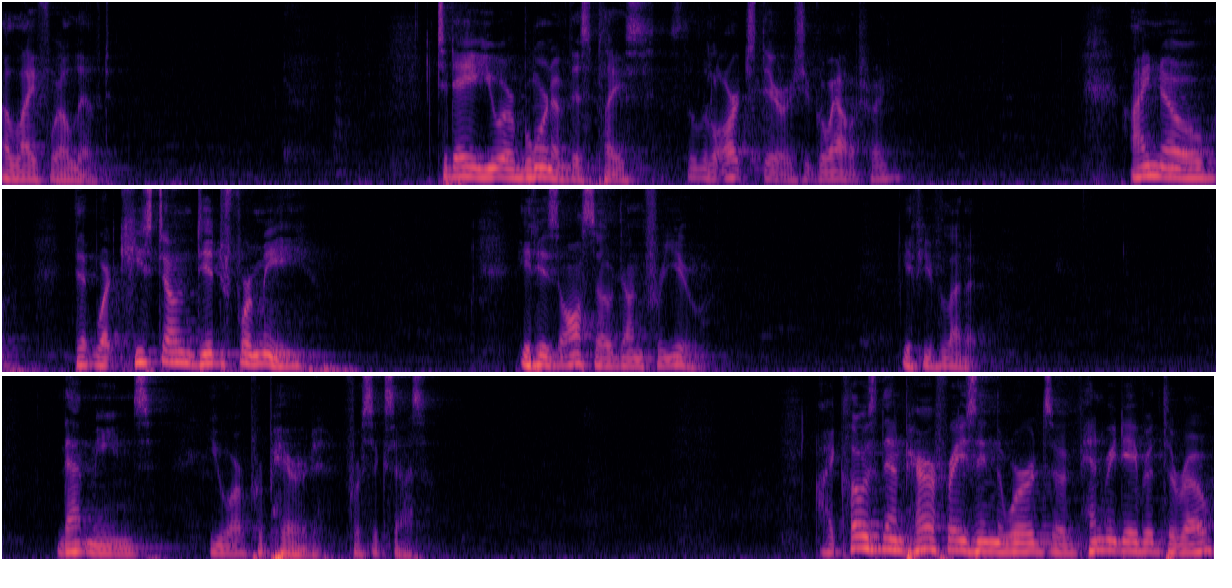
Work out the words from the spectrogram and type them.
a life well lived. Today, you are born of this place. It's the little arch there as you go out, right? I know that what Keystone did for me, it has also done for you, if you've let it. That means you are prepared for success. I close then paraphrasing the words of Henry David Thoreau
